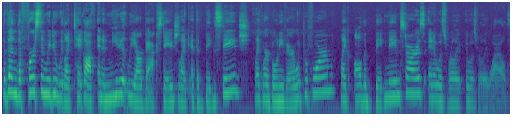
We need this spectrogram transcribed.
But then the first thing we do, we like take off and immediately are backstage, like at the big stage, like where Bon Iver would perform, like all the big name stars, and it was really, it was really wild.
